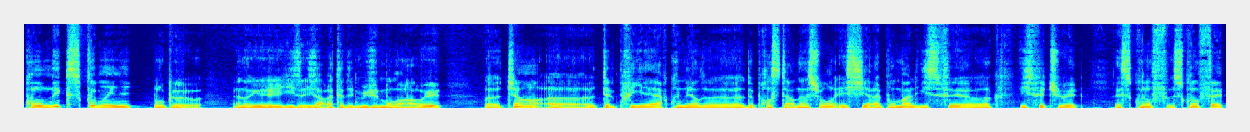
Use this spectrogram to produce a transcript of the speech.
qu'on excommunie. Donc, euh, ils, arrêtaient des musulmans dans la rue. Euh, tiens, euh, telle prière, combien de, prosternations, et s'il répond mal, il se fait, il se fait tuer. Et ce qu'on qu'on fait,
